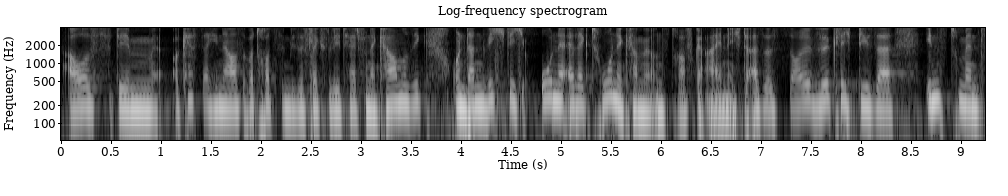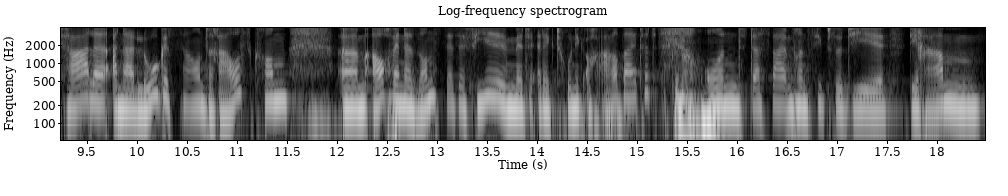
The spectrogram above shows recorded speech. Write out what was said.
aus dem Orchester hinaus, aber trotzdem diese Flexibilität von der Kammermusik. Und dann wichtig, ohne Elektronik haben wir uns darauf geeinigt. Also es soll wirklich dieser instrumentale, analoge Sound rauskommen, ähm, auch wenn er sonst sehr, sehr viel mit Elektronik auch arbeitet. Genau. Und das war im Prinzip so die, die Rahmen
